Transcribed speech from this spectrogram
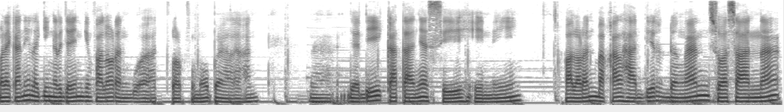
mereka ini lagi ngerjain game Valorant buat platform mobile ya kan Nah, jadi katanya sih ini Valorant bakal hadir dengan suasana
